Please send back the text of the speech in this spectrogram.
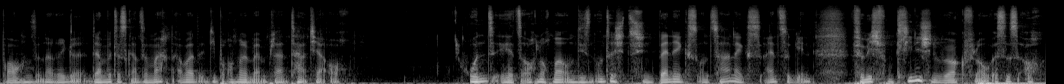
brauchen sie in der Regel, damit das Ganze macht, aber die braucht man beim Implantat ja auch. Und jetzt auch nochmal, um diesen Unterschied zwischen Benex und Zalex einzugehen. Für mich vom klinischen Workflow ist es auch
